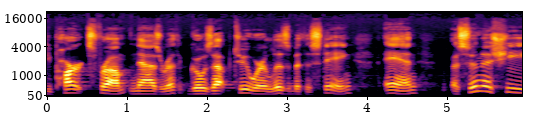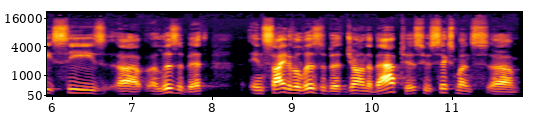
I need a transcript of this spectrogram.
departs from Nazareth, goes up to where Elizabeth is staying, and as soon as she sees uh, Elizabeth, inside of Elizabeth, John the Baptist, who's six months um,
